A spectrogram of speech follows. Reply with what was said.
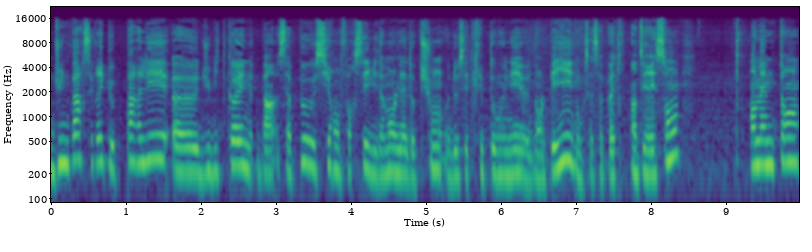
D'une part, c'est vrai que parler euh, du Bitcoin, ben, ça peut aussi renforcer évidemment l'adoption de cette crypto-monnaie euh, dans le pays. Donc ça, ça peut être intéressant. En même temps,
